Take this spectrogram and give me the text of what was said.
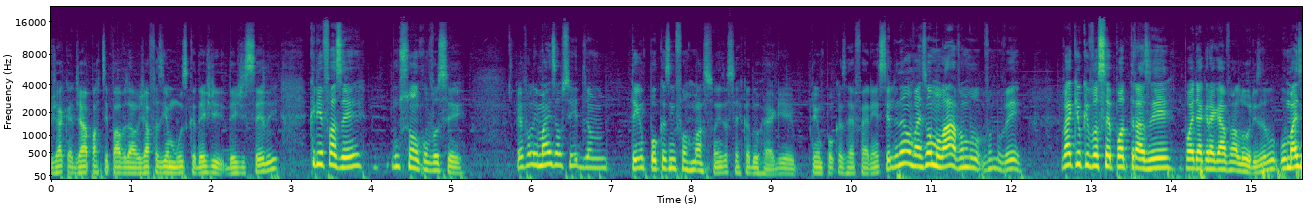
já, já participava, já fazia música desde, desde cedo e queria fazer um som com você. Eu falei, mas Alcides, eu tenho poucas informações acerca do reggae, tenho poucas referências. Ele, não, mas vamos lá, vamos, vamos ver. Vai que o que você pode trazer pode agregar valores. O, o, mais,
